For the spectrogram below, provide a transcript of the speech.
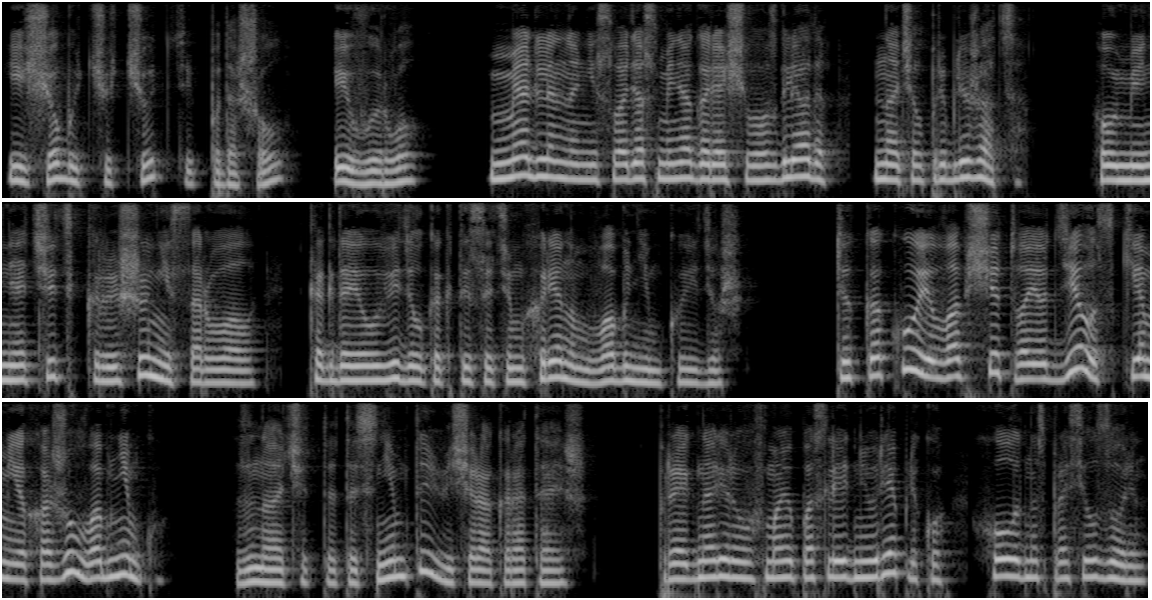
Еще бы чуть-чуть и подошел, и вырвал. Медленно, не сводя с меня горящего взгляда, начал приближаться. У меня чуть крышу не сорвало, когда я увидел, как ты с этим хреном в обнимку идешь. Так какое вообще твое дело, с кем я хожу в обнимку? Значит, это с ним ты вечера коротаешь? Проигнорировав мою последнюю реплику, холодно спросил Зорин.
